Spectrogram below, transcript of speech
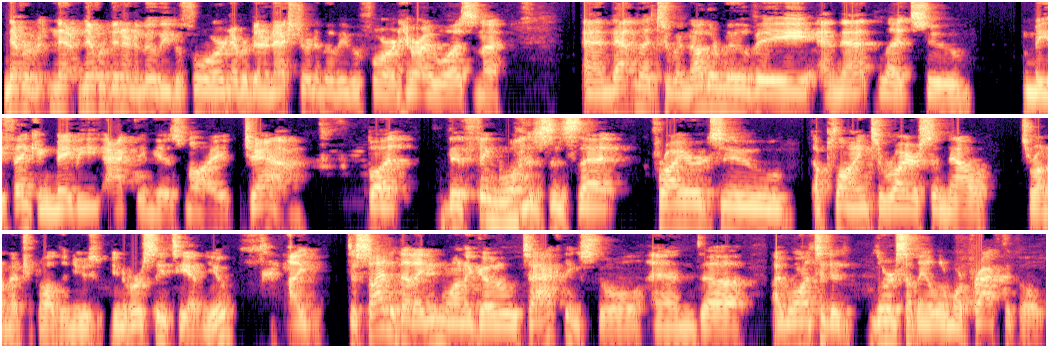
never ne- never been in a movie before, never been an extra in a movie before, and here I was, and I, and that led to another movie, and that led to me thinking maybe acting is my jam. But the thing was is that prior to applying to Ryerson, now Toronto Metropolitan University, TMU, I decided that I didn't want to go to acting school and uh, I wanted to learn something a little more practical.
